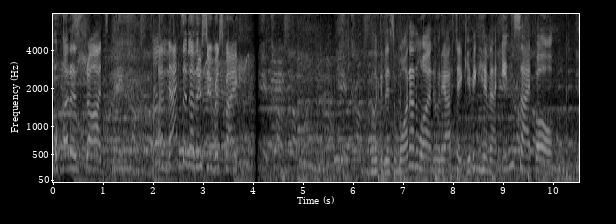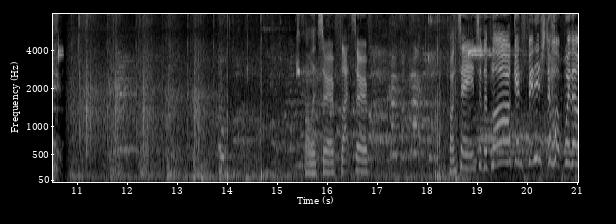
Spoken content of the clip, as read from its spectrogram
what a shot. And that's another super spike. Look at this one-on-one, -on -one, Uriarte giving him that inside ball. Solid serve, flat serve. Conte into the block and finished off with a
